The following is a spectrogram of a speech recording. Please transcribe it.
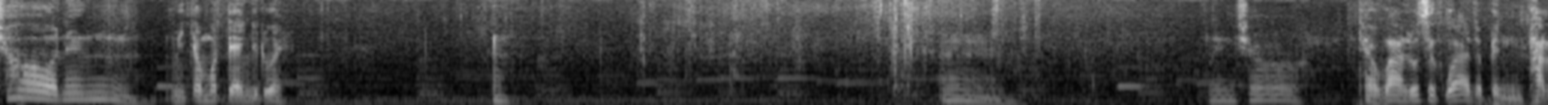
ช่อหนึ่งมีเจ้ามดแดงอยู่ด้วยอืมอืมหนึ่งช่อแถวบ้านรู้สึกว่าจะเป็นพัน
